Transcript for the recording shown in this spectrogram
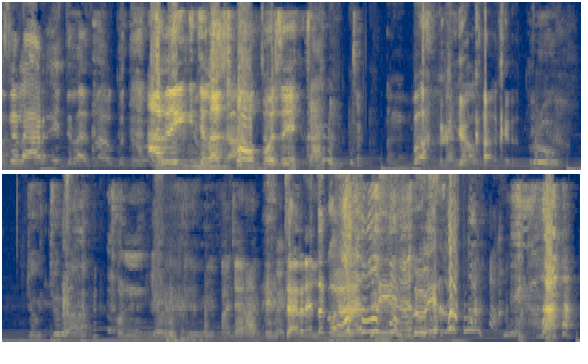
hasil arek jelas aku tuh Are iki jelas apa sih? Kan. mbak ya gak bro jujur ah kan yorok dewe pacaranku mek caranya piye. teko hati lo ya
